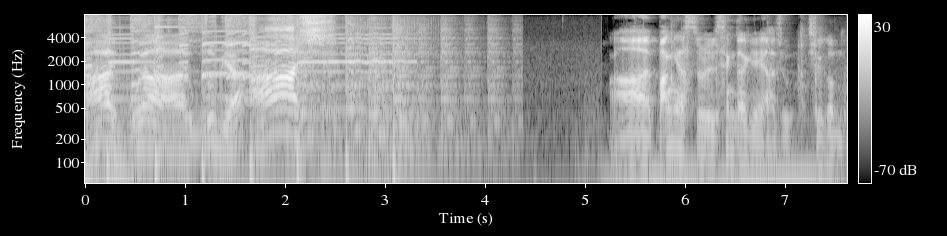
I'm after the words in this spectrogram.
아 뭐야 무릎이야? 아 씨. 아 빵야 쓸 생각에 아주 즐겁네.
